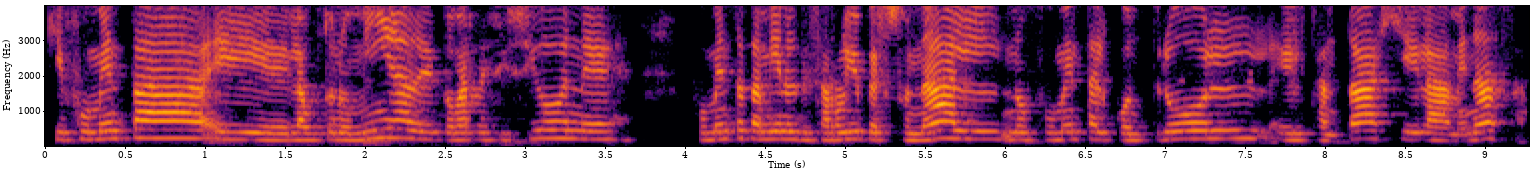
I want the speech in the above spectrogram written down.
que fomenta eh, la autonomía de tomar decisiones, fomenta también el desarrollo personal, no fomenta el control, el chantaje, la amenaza.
